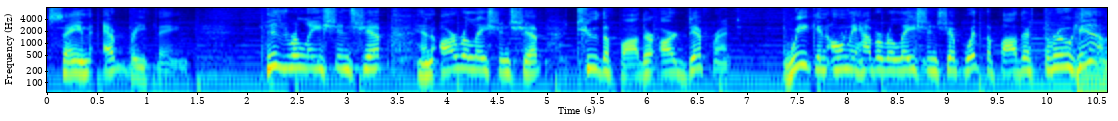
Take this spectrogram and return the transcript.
same everything. His relationship and our relationship to the Father are different. We can only have a relationship with the Father through Him.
